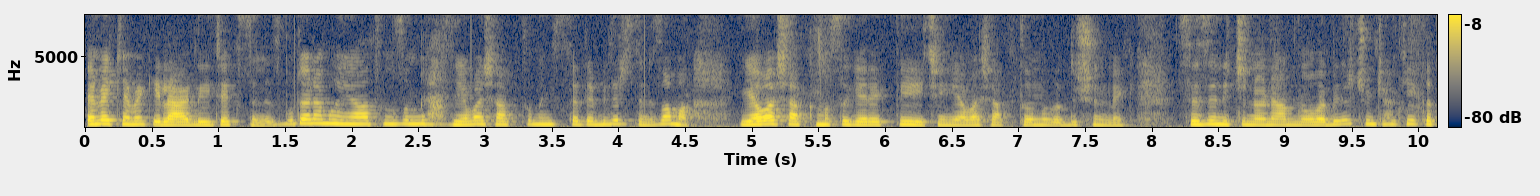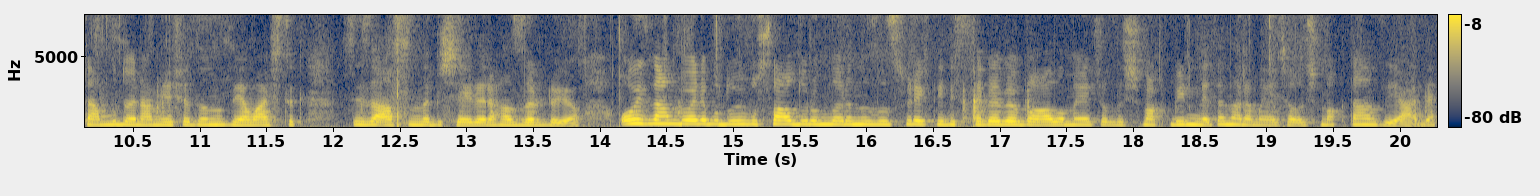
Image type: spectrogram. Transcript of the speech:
emek emek ilerleyeceksiniz. Bu dönem hayatınızın biraz yavaş aktığını hissedebilirsiniz ama yavaş akması gerektiği için yavaş aktığını da düşünmek sizin için önemli olabilir. Çünkü hakikaten bu dönem yaşadığınız yavaşlık sizi aslında bir şeylere hazırlıyor. O yüzden böyle bu duygusal durumlarınızı sürekli bir sebebe bağlamaya çalışmak, bir neden aramaya çalışmaktan ziyade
